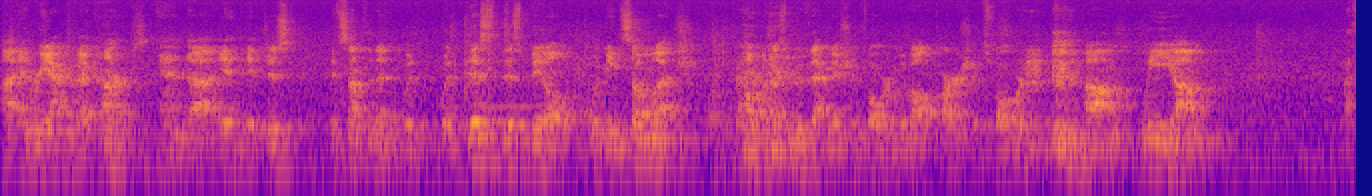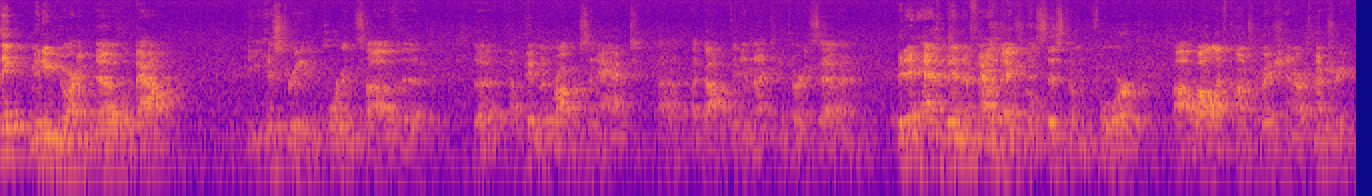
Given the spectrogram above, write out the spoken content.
uh, and reactivate hunters. And uh, it, it just, it's something that would, with this, this bill would mean so much to helping us move that mission forward, move all the partnerships forward. Um, we, um, I think many of you already know about the history and importance of the, the uh, Pittman-Robertson Act uh, adopted in 1937. But it has been a foundational system for uh, wildlife conservation in our country,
